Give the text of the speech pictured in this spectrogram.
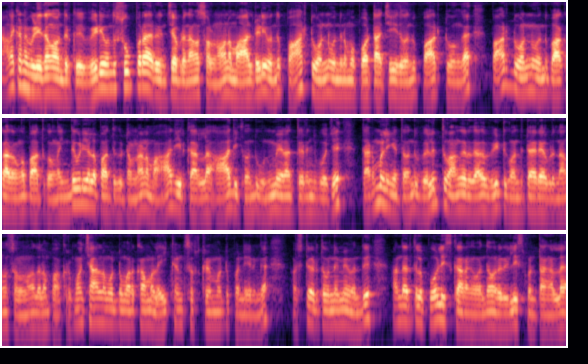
நாளைக்கான வீடியோ தாங்க வந்திருக்கு. வீடியோ வந்து சூப்பராக இருந்துச்சு அப்படி தாங்க சொல்லணும். நம்ம ஆல்ரெடி வந்து பார்ட் ஒன் வந்து நம்ம போட்டாச்சு. இது வந்து பார்ட் டூங்க பார்ட் ஒன்று வந்து பார்க்காதவங்க பார்த்துக்கோங்க. இந்த வீடியோவில் பார்த்துக்கிட்டோம்னா நம்ம ஆதி இருக்கார்ல ஆதிக்கு வந்து உண்மையெல்லாம் தெரிஞ்சு போச்சு. தர்மலிங்கத்தை வந்து வெளுத்து வாங்குறதுக்காக வீட்டுக்கு வந்துட்டாரு அப்படி தாங்க சொல்லணும். அதெல்லாம் பார்க்குறப்போ சேனலை மட்டும் மறக்காமல் லைக் அண்ட் சப்ஸ்கிரைப் மட்டும் பண்ணிடுங்க ஃபஸ்ட்டு எடுத்த உடனே வந்து அந்த இடத்துல போலீஸ்காரங்க வந்து அவரை ரிலீஸ் பண்ணிட்டாங்கல்ல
